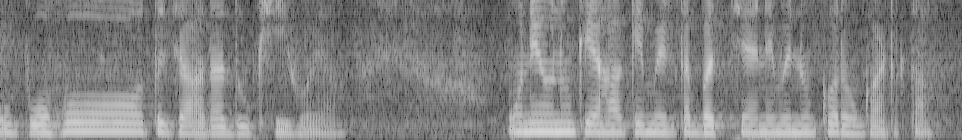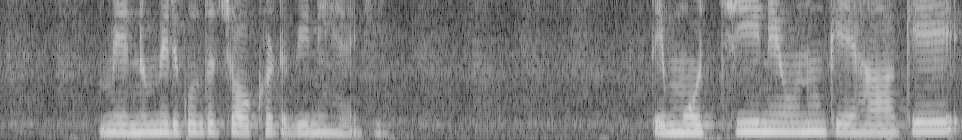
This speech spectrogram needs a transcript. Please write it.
ਉਹ ਬਹੁਤ ਜ਼ਿਆਦਾ ਦੁਖੀ ਹੋਇਆ। ਉਹਨੇ ਉਹਨੂੰ ਕਿਹਾ ਕਿ ਮੇਰੇ ਤਾਂ ਬੱਚਿਆਂ ਨੇ ਮੈਨੂੰ ਘਰੋਂ ਕੱਢਤਾ। ਮੈਨੂੰ, ਮੇਰੇ ਕੋਲ ਤਾਂ ਚੌਕਟ ਵੀ ਨਹੀਂ ਹੈਗੀ। ਤੇ ਮੋਚੀ ਨੇ ਉਹਨੂੰ ਕਿਹਾ ਕਿ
